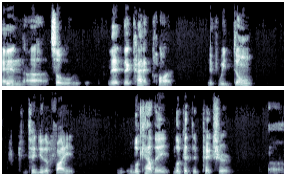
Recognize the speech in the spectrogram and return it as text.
and uh, so they're, they're kind of caught. If we don't continue the fight, look how they look at the picture uh,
